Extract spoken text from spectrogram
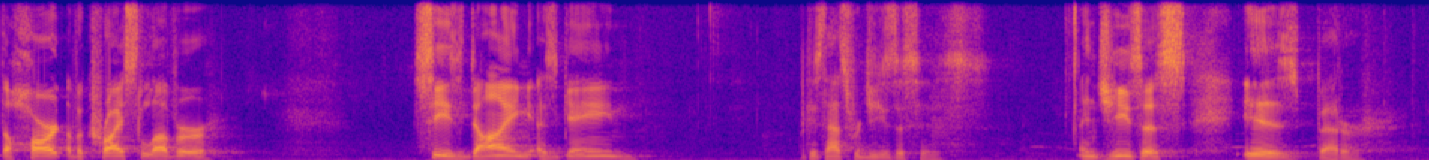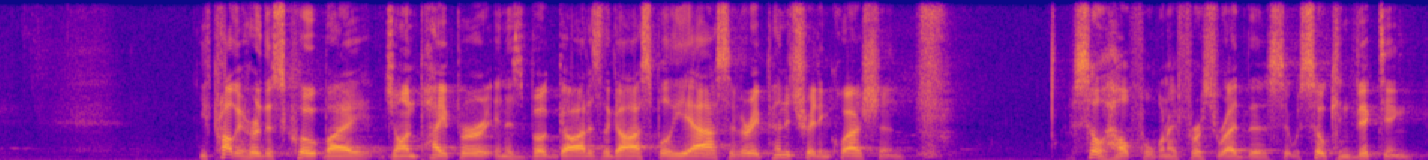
the heart of a Christ lover sees dying as gain because that's where Jesus is. And Jesus is better. You've probably heard this quote by John Piper in his book, God is the Gospel. He asks a very penetrating question. It was so helpful when I first read this, it was so convicting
